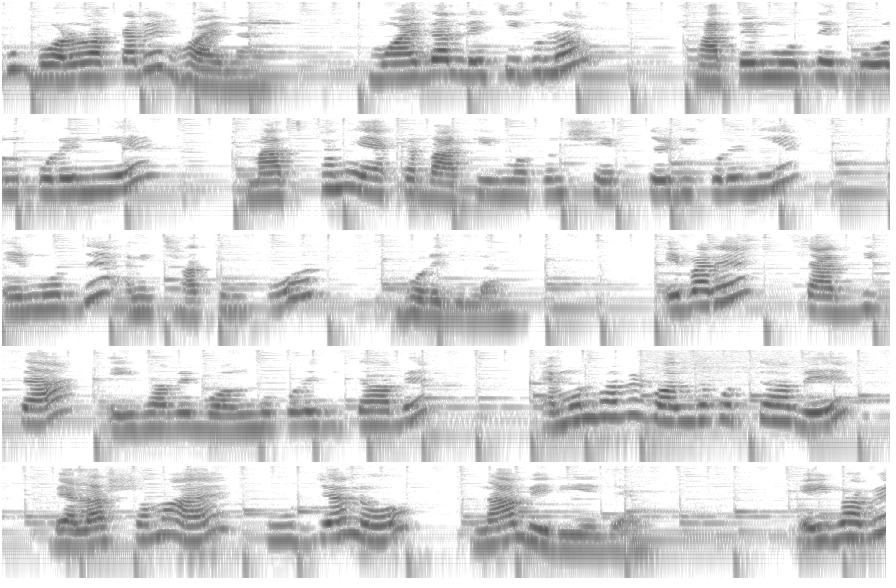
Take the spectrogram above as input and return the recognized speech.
খুব বড় আকারের হয় না। ময়দার লেচিগুলো হাতের মধ্যে গোল করে নিয়ে, মাঝখানে একটা বাটির মতন শেপ তৈরি করে নিয়ে, এর মধ্যে আমি ছাতুর উপর ভরে দিলাম। এবারে চারদিকটা এইভাবে বন্ধ করে দিতে হবে। এমনভাবে বন্ধ করতে হবে, বেলার সময় পুর যেন না বেরিয়ে যায়। এইভাবে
